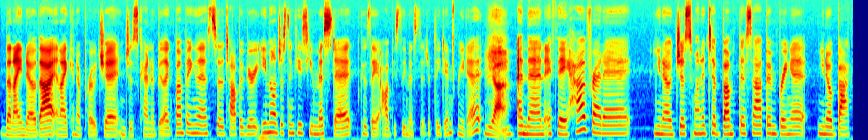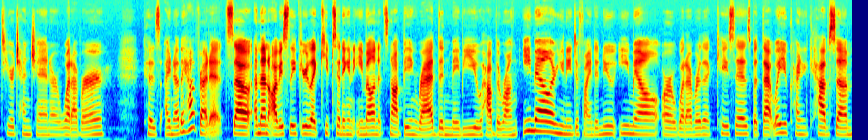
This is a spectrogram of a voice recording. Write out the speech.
then I know that and I can approach it and just kind of be like bumping this to the top of your email just in case you missed it because they obviously missed it if they didn't read it. Yeah. And then if they have read it, you know, just wanted to bump this up and bring it, you know, back to your attention or whatever. Cause I know they have read it. So, and then obviously, if you're like keep sending an email and it's not being read, then maybe you have the wrong email or you need to find a new email or whatever the case is. But that way, you kind of have some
